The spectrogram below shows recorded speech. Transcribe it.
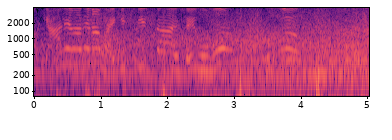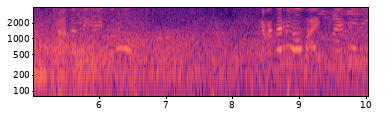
अब क्या लेना देना भाई किस चीज़ का ऐसे ही क्या करो क्या कर रहे हो भाई तुम ऐसे भी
